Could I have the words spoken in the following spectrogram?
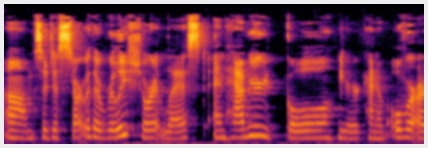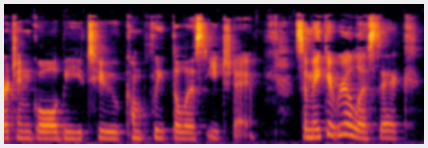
Um, so just start with a really short list and have your goal, your kind of overarching goal be to complete the list each day. So make it realistic,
